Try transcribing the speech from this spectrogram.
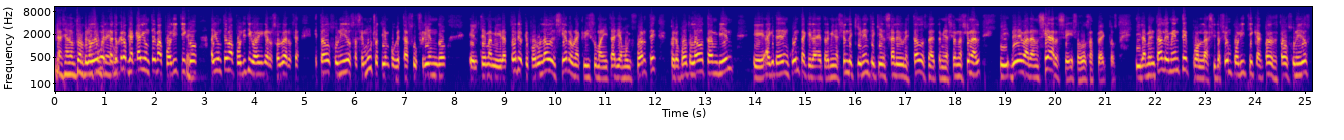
Gracias, doctor. Pero de vuelta, yo creo que acá hay un tema político, hay un tema político que hay que resolver. O sea, Estados Unidos hace mucho tiempo que está sufriendo el tema migratorio, que por un lado encierra una crisis humanitaria muy fuerte, pero por otro lado también eh, hay que tener en cuenta que la determinación de quién entra y quién sale de un Estado es una determinación nacional y debe balancearse esos dos aspectos. Y lamentablemente, por la situación política actual de los Estados Unidos,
